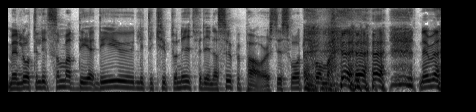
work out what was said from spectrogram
Men det låter lite som att det, det är ju lite kryptonit för dina superpowers. Det är svårt att komma... Nej men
